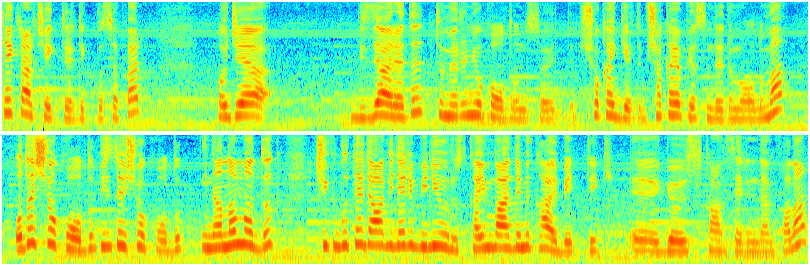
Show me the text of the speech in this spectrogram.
Tekrar çektirdik bu sefer. Hoca bizi aradı, tümörün yok olduğunu söyledi. Şoka girdim, şaka yapıyorsun dedim oğluma. O da şok oldu, biz de şok olduk. İnanamadık. Çünkü bu tedavileri biliyoruz. Kayınvalidemi kaybettik e, göğüs kanserinden falan.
